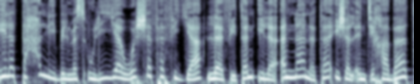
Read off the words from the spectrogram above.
إلى التحلي بالمسؤولية والشفافية لافتا إلى أن نتائج الانتخابات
